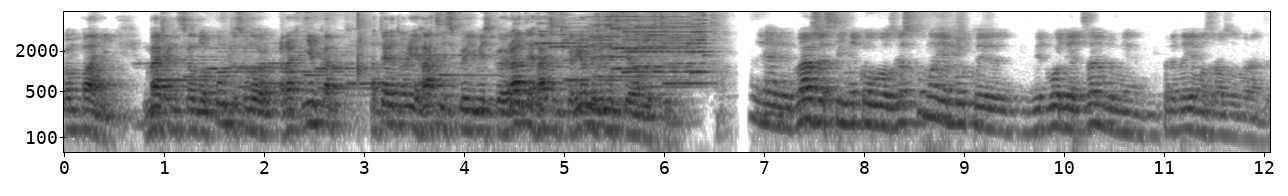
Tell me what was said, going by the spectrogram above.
Company в межах населеного пункту село Рахнівка на території Гатінської міської ради Гатінського району Вінницької області. І Вежа стільникового зв'язку має бути, відводять землю, ми передаємо зразу в оренду.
